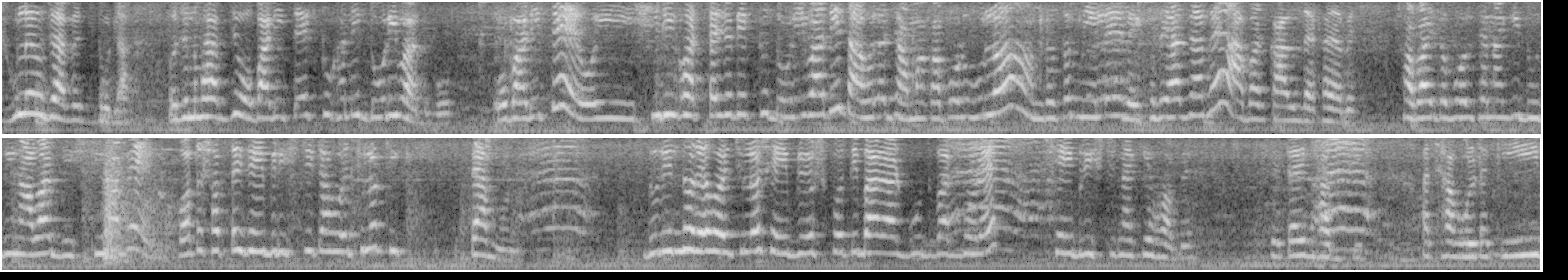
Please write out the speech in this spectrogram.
ঝুলেও যাবে দুটা ওই জন্য ভাবছি ও বাড়িতে একটুখানি দড়ি বাঁধবো। ও বাড়িতে ওই সিঁড়ি ঘরটায় যদি একটু দড়ি বাঁধি, তাহলে জামা কাপড়গুলো অন্তত মেলে রেখে দেওয়া যাবে, আবার কাল দেখা যাবে। সবাই তো বলছে নাকি দুদিন আবার বৃষ্টি হবে? গত সপ্তাহে যেই বৃষ্টিটা হয়েছিল ঠিক তেমন। দুদিন ধরে হয়েছিল সেই বৃহস্পতিবার আর বুধবার ধরে সেই বৃষ্টি নাকি হবে। সেটাই ভাবছি। আর ছাগলটা কি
